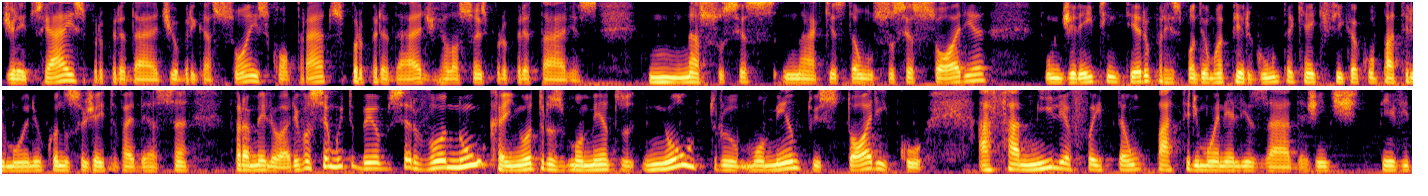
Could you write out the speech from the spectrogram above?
Direitos reais, propriedade, obrigações, contratos, propriedade, relações proprietárias. Na, sucess... na questão sucessória, um direito inteiro para responder uma pergunta: quem é que fica com o patrimônio quando o sujeito vai dessa para melhor? E você muito bem observou, nunca em outros momentos, em outro momento histórico, a família foi tão patrimonializada. A gente teve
